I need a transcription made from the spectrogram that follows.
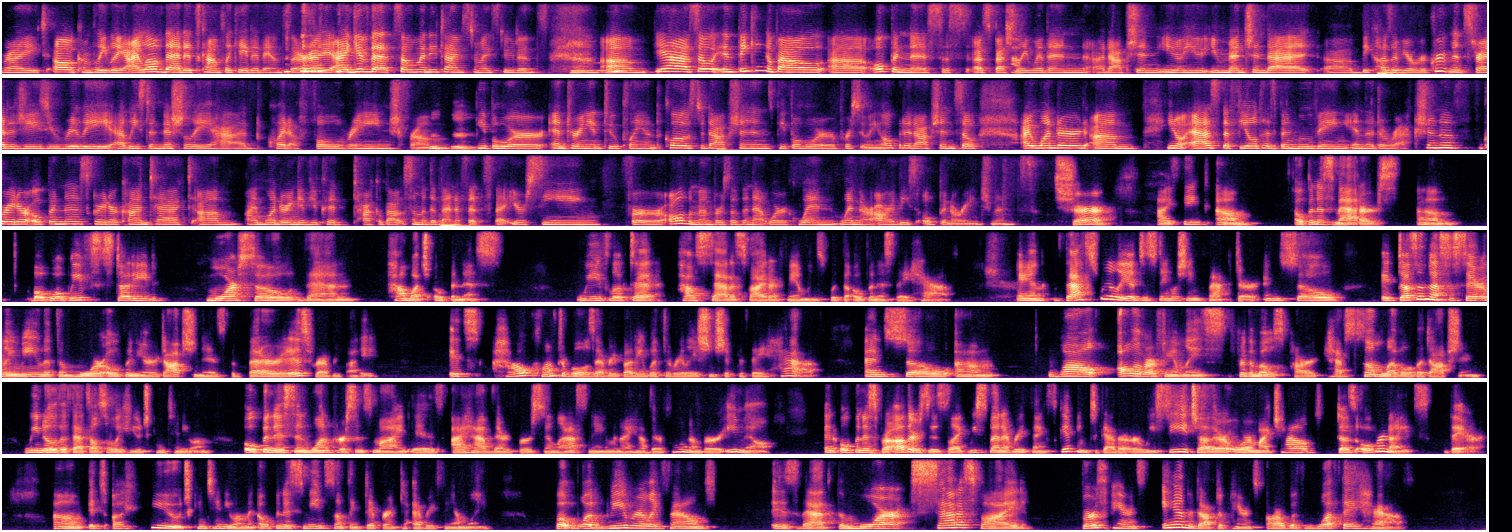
Right. Oh, completely. I love that it's complicated answer. I, I give that so many times to my students. Mm-hmm. Um, yeah. So in thinking about uh, openness, especially within adoption, you know, you, you mentioned that uh, because of your recruitment strategies, you really, at least initially, had quite a full range from mm-hmm. people who are entering into planned closed adoptions, people who are pursuing open adoption. So I wondered, um, you know, as the field has been moving in the direction of greater openness, greater contact. Um, I'm wondering if you could talk about some of the benefits that you're seeing for all the members of the network when when there are these open arrangements. Sure, I think um, openness matters, um, but what we've studied more so than how much openness, we've looked at how satisfied our families with the openness they have. Sure. And that's really a distinguishing factor. And so it doesn't necessarily mean that the more open your adoption is, the better it is for everybody. It's how comfortable is everybody with the relationship that they have. And so, um, while all of our families, for the most part, have some level of adoption, we know that that's also a huge continuum. Openness in one person's mind is I have their first and last name and I have their phone number or email and openness for others is like we spend every Thanksgiving together, or we see each other, or my child does overnights there. Um, it's a huge continuum, and openness means something different to every family. But what we really found is that the more satisfied birth parents and adoptive parents are with what they have,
